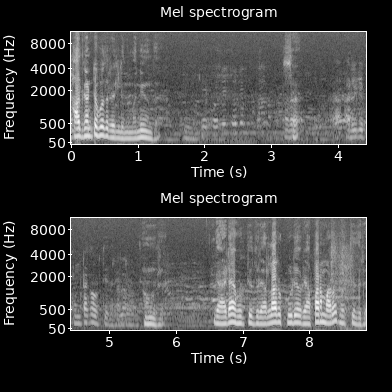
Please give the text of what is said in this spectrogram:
ಹತ್ತು ಗಂಟೆ ಹೋದ್ರಿ ಇಲ್ಲಿಂದ ಮನೆಯಿಂದ. ಅಲ್ಲಿಗೆ ಹೋಗ್ತಿದ್ರಿ? ಹ್ಞೂ ರೀ. ಗಾಡ್ಯಾಗ ಹೋಗ್ತಿದ್ರು. ಎಲ್ಲರೂ ಕೂಡಿ ಅವ್ರು ವ್ಯಾಪಾರ ಮಾಡೋದು ಹೋಗ್ತಿದ್ರು.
